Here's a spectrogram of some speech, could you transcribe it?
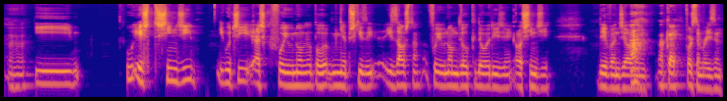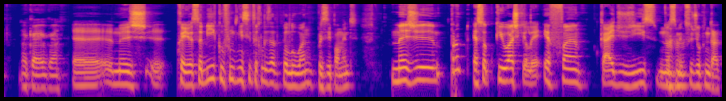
Uhum. E este Shinji Iguchi, acho que foi o nome, pela minha pesquisa exausta, foi o nome dele que deu origem ao Shinji de Evangelion. Ah, ok. For some reason. Ok, ok. Uh, mas, uh, ok, eu sabia que o filme tinha sido realizado pelo One, principalmente. Mas, uh, pronto, é só porque eu acho que ele é, é fã de kaijus e isso, não uhum. sei como é que surgiu a oportunidade.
